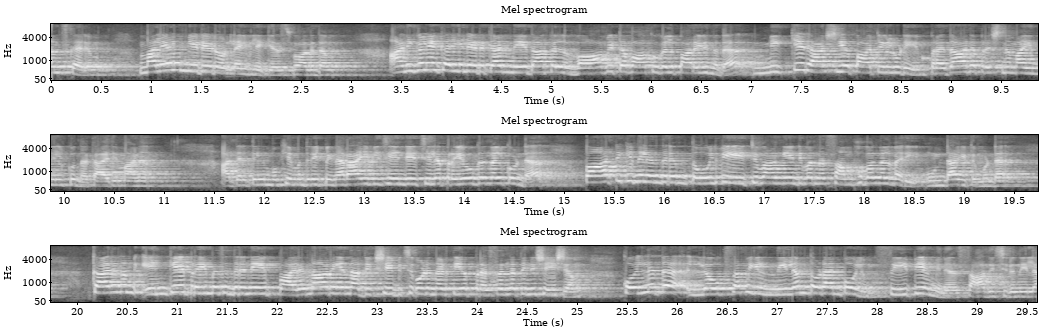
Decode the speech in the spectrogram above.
നമസ്കാരം. മലയാളം മീഡിയയുടെ ലൈവിലേക്ക് സ്വാഗതം. അണികളെ കയ്യിലെടുക്കാൻ നേതാക്കൾ വാവിട്ട വാക്കുകൾ പറയുന്നത് മിക്ക രാഷ്ട്രീയ പാർട്ടികളുടെയും പ്രധാന പ്രശ്നമായി നിൽക്കുന്ന കാര്യമാണ്. അത്തരത്തിൽ മുഖ്യമന്ത്രി പിണറായി വിജയന്റെ ചില പ്രയോഗങ്ങൾ കൊണ്ട് പാർട്ടിക്ക് നിരന്തരം തോൽവി ഏറ്റുവാങ്ങേണ്ടി വന്ന സംഭവങ്ങൾ വരെ ഉണ്ടായിട്ടുമുണ്ട്. കാരണം എൻ കെ പ്രേമചന്ദ്രനെ പരനാറി എന്ന് അധിക്ഷേപിച്ചുകൊണ്ട് നടത്തിയ പ്രസംഗത്തിന് ശേഷം കൊല്ലത്ത് ലോക്സഭയിൽ നിലം പോലും സി പി എമ്മിന് സാധിച്ചിരുന്നില്ല.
